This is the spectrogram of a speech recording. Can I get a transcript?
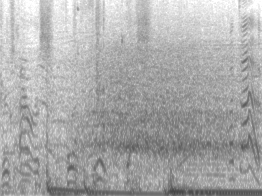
Here's Harris for three. Yes. What's up?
